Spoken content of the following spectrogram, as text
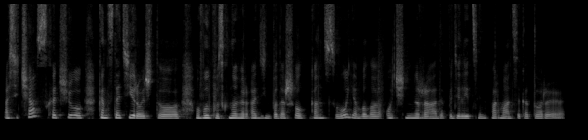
А сейчас хочу констатировать, что выпуск номер один подошел к концу. Я была очень рада поделиться информацией, которую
